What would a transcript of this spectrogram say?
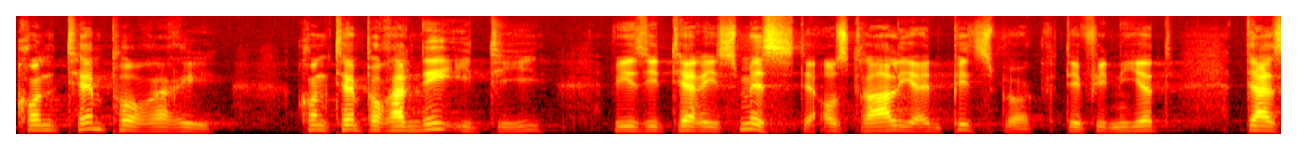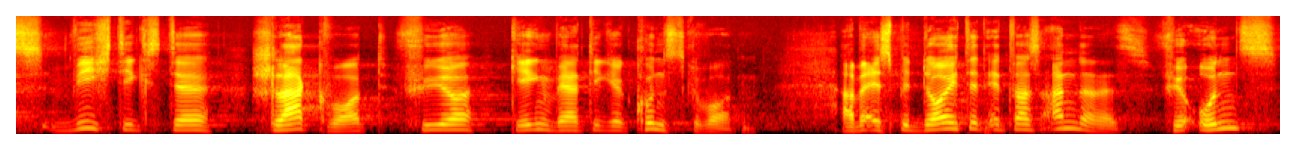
Contemporary, Contemporaneity, wie sie Terry Smith, der Australier in Pittsburgh, definiert, das wichtigste Schlagwort für gegenwärtige Kunst geworden. Aber es bedeutet etwas anderes für uns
